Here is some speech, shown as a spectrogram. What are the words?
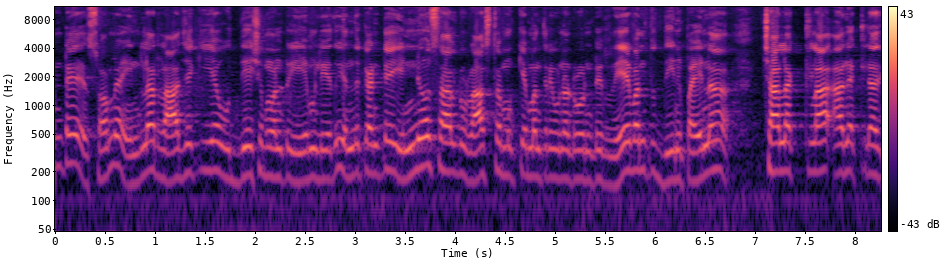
అంటే స్వామి ఇంట్లో రాజకీయ ఉద్దేశం అంటూ ఏం లేదు. ఎందుకంటే ఎన్నోసార్లు రాష్ట్ర ముఖ్యమంత్రి ఉన్నటువంటి రేవంత్ దీనిపైన చాలా క్లా అనే క్లా-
